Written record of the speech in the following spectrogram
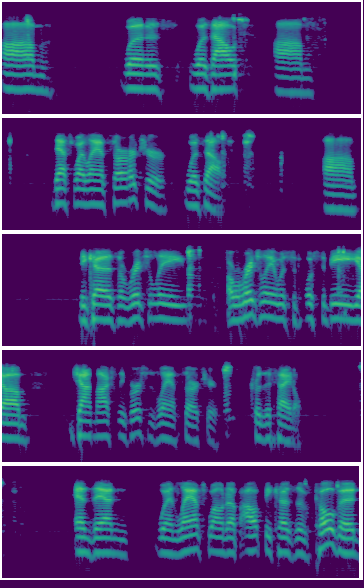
um, was was out. Um, that's why Lance Archer was out. Um, because originally originally it was supposed to be um, Jon Moxley versus Lance Archer for the title. And then when Lance wound up out because of COVID,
